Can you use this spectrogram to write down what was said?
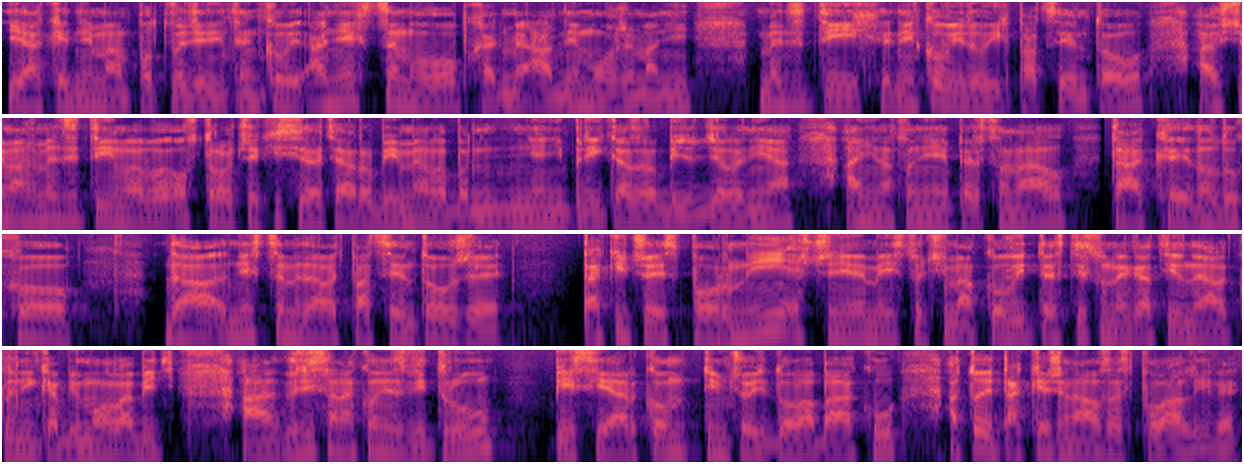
ja keď nemám potvrdený ten COVID a nechcem ho obchať a nemôžem ani medzi tých necovidových pacientov a ešte máš medzi tým, lebo ostrovčeky si zatiaľ robíme, lebo není príkaz robiť oddelenia, ani na to nie je personál, tak jednoducho dá, nechceme dávať pacientov, že taký, čo je sporný, ešte nevieme isto, či má COVID, testy sú negatívne, ale klinika by mohla byť. A vždy sa nakoniec vytrú PCR-kom, tým, čo ide do labáku a to je také, že naozaj spolahlivé.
